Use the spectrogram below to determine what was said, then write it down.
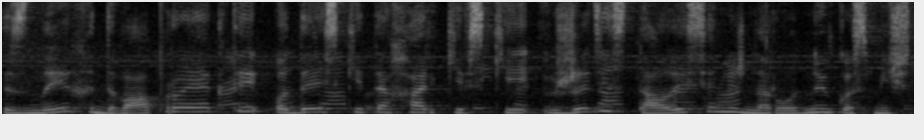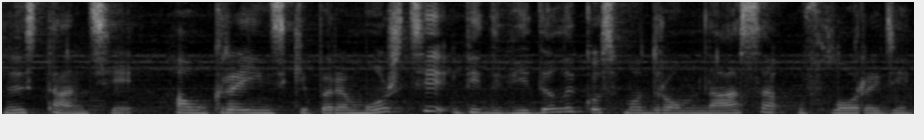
З них два проекти Одеський та Харківський вже дісталися міжнародної космічної станції, а українські переможці відвідали космодром НАСА у Флориді.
